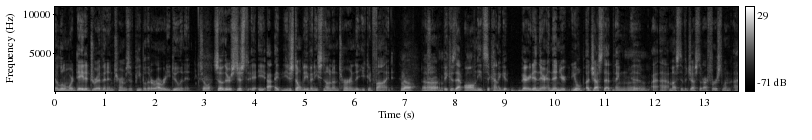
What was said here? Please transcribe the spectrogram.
a little more data driven in terms of people that are already doing it. Sure. So there's just I- I- you just don't leave any stone unturned that you can find. No, that's Um, right. Because that all needs to kind of get buried in there, and then you're, you'll adjust that thing. Mm-hmm. Uh, I, I must have adjusted our first one. I,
